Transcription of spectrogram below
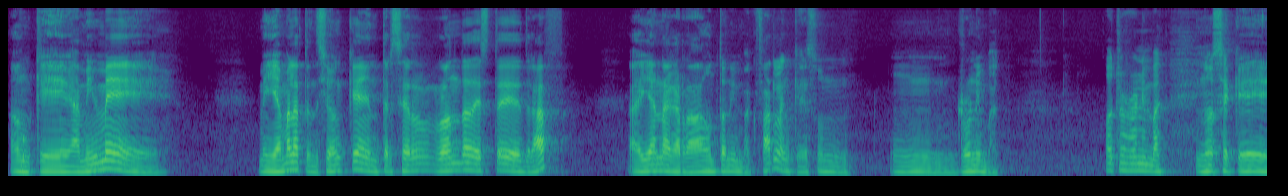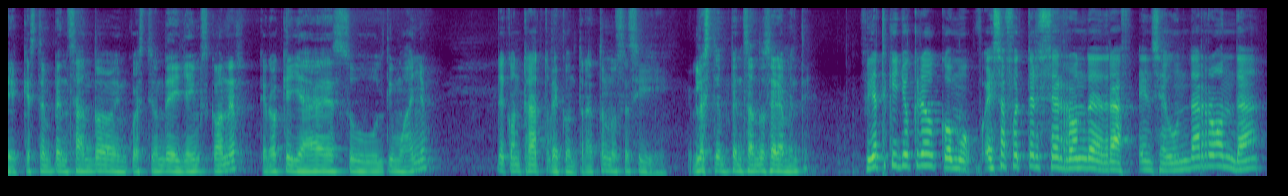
Aunque a mí me, me llama la atención que en tercera ronda de este draft hayan agarrado a un Tony McFarland, que es un, un running back. Otro running back. No sé qué, qué estén pensando en cuestión de James Conner. Creo que ya es su último año de contrato. de contrato. No sé si lo estén pensando seriamente. Fíjate que yo creo como esa fue tercera ronda de draft. En segunda ronda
